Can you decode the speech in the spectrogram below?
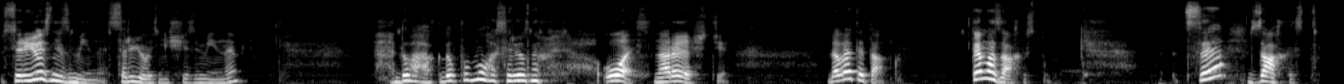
Серйозні зміни, серйозніші зміни. Так, допомога серйозних. Ось, нарешті. Давайте так. Тема захисту. Це захист.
